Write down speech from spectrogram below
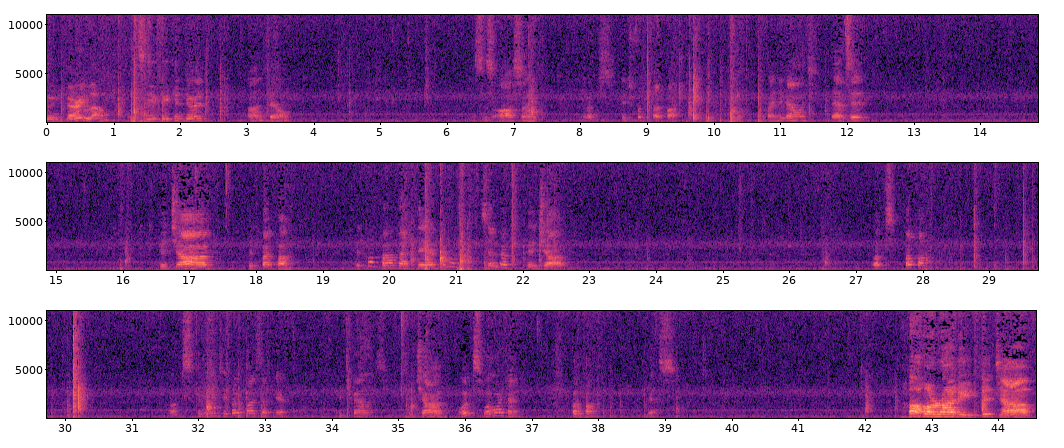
doing very well. Let's see if we can do it on film. This is awesome. Oops, get your foot up. Find your balance. That's it. Good job. Good papa. Good papa back there. Come on, set it up. Good job. Oops, papa. Oops, can you get your foot paws up there? Get your balance. Good job. Whoops, one more time. Papa. Yes. All right, good job.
